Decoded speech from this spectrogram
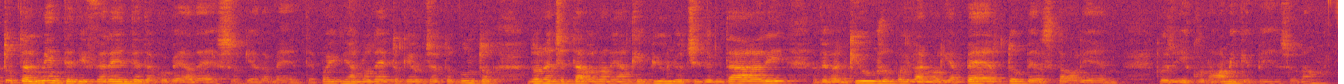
totalmente differente da come è adesso chiaramente. Poi mi hanno detto che a un certo punto non accettavano neanche più gli occidentali, avevano chiuso, poi l'hanno riaperto per storie così economiche penso, no?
